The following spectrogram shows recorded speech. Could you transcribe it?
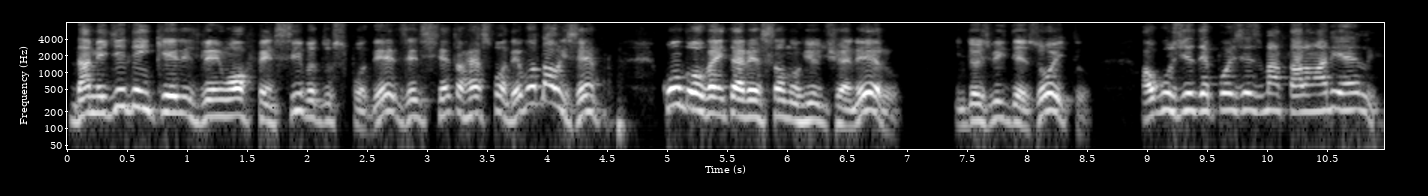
Na medida em que eles veem uma ofensiva dos poderes, eles tentam responder. vou dar um exemplo. Quando houve a intervenção no Rio de Janeiro, em 2018, alguns dias depois eles mataram a Marielle.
